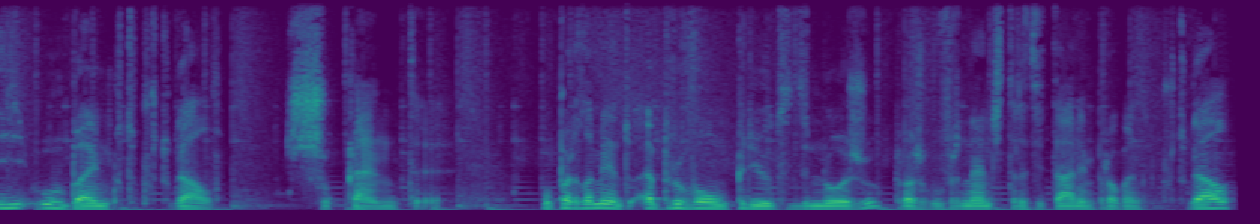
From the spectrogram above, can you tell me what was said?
e o Banco de Portugal. Chocante. O Parlamento aprovou um período de nojo para os governantes transitarem para o Banco de Portugal,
